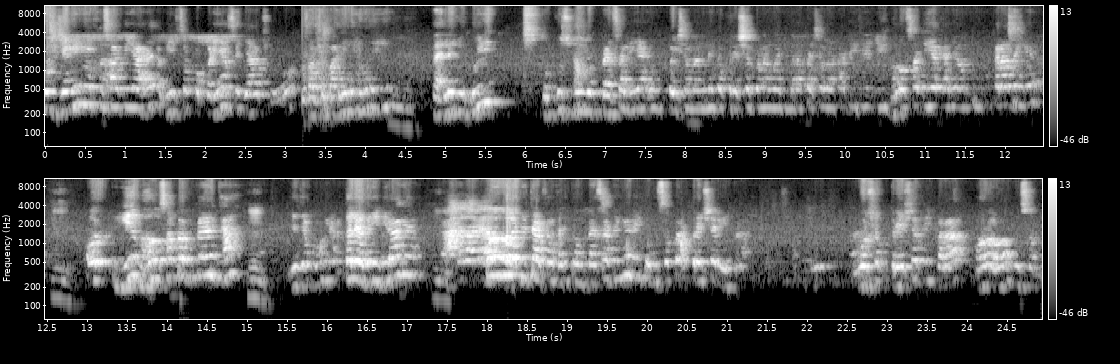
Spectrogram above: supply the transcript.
वो ज़मीन में फंसा दिया है अभी सबको बढ़िया से जाँच हो। सबसे बहाली नहीं हो रही। है। पहले जो हुई तो कुछ जो लोग पैसा लिया है वो पैसा मांगने का प्रेशर बना हुआ है मेरा पैसा लौटा दीजिए जी भरोसा दिया था जो हम तुमको करा देंगे। हम्म, और ये भरोसा पर कायम था। ये जब हो गया कल अग्नि गिरा गया। तो बोला कि चार साल खाली तो हम पैसा देंगे नहीं तो उस पर प्रेशर ही पड़ा वो सब प्रेशर भी पड़ा और वो सब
